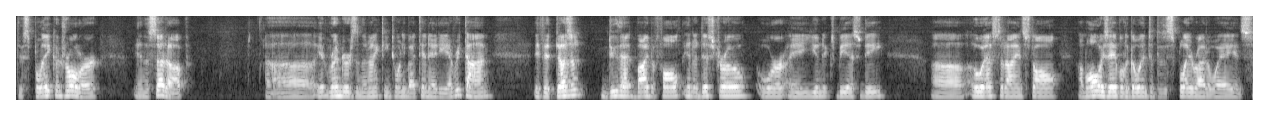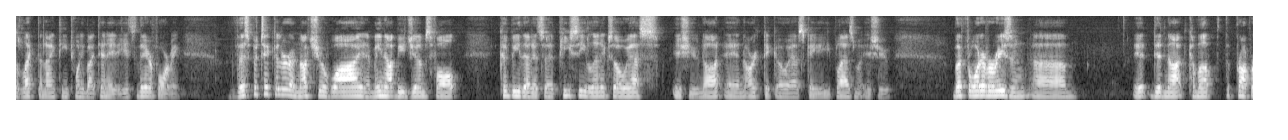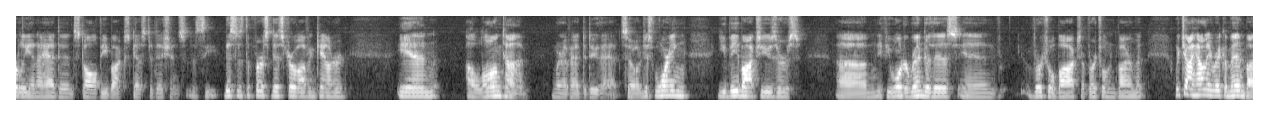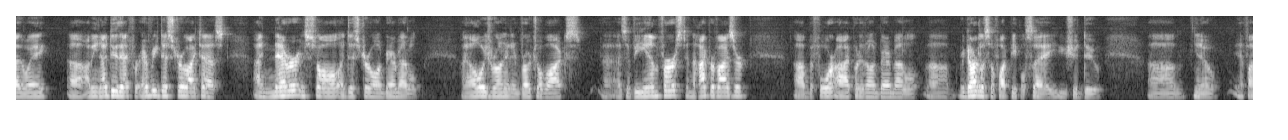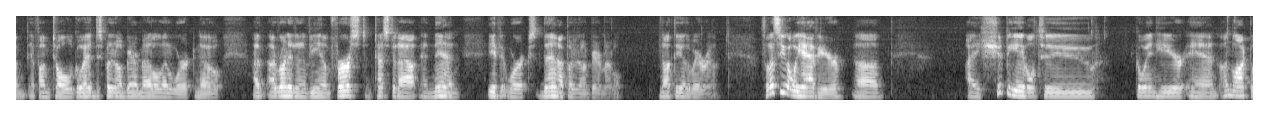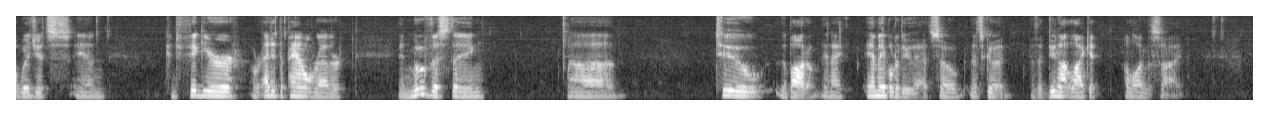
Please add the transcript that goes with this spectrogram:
display controller in the setup, uh, it renders in the 1920 by 1080 every time. If it doesn't do that by default in a distro or a Unix BSD uh, OS that I install, I'm always able to go into the display right away and select the 1920 by 1080. It's there for me. This particular, I'm not sure why, and it may not be Jim's fault. Could be that it's a PC Linux OS issue, not an Arctic OS KDE Plasma issue. But for whatever reason, um, it did not come up properly and I had to install VBox guest additions. This, this is the first distro I've encountered in a long time where I've had to do that. So I'm just warning you VBox users, um, if you want to render this in VirtualBox or virtual environment, which I highly recommend, by the way. Uh, I mean, I do that for every distro I test. I never install a distro on bare metal. I always run it in VirtualBox as a VM first in the hypervisor. uh, before I put it on bare metal, uh, regardless of what people say you should do. Um, you know, if I'm if I'm told go ahead and just put it on bare metal, that'll work. No, I, I run it in a VM first and test it out, and then if it works, then I put it on bare metal, not the other way around. So let's see what we have here. Uh, I should be able to go in here and unlock the widgets and configure or edit the panel rather and move this thing uh, to the bottom and I am able to do that so that's good because I do not like it along the side.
